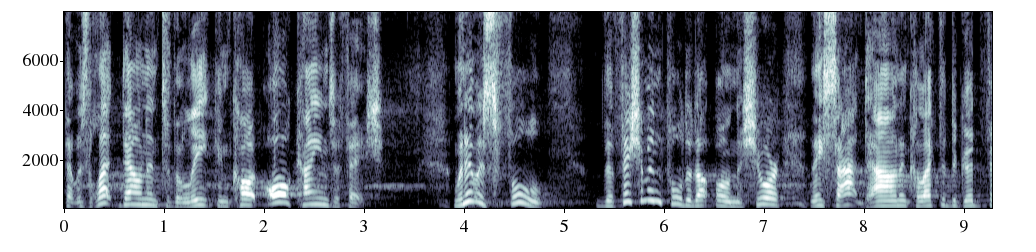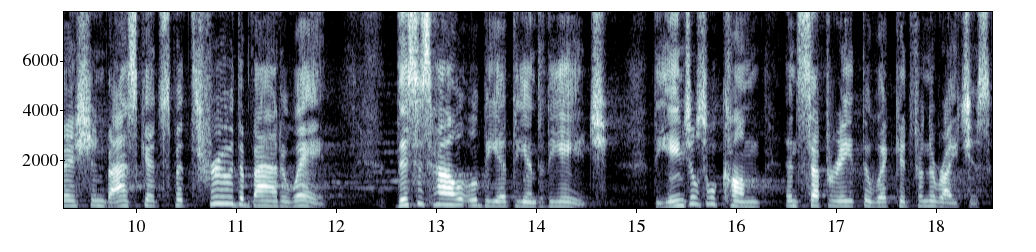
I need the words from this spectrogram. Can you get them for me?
that was let down into the lake and caught all kinds of fish. When it was full, the fishermen pulled it up on the shore. They sat down and collected the good fish in baskets, but threw the bad away. This is how it will be at the end of the age. The angels will come and separate the wicked from the righteous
